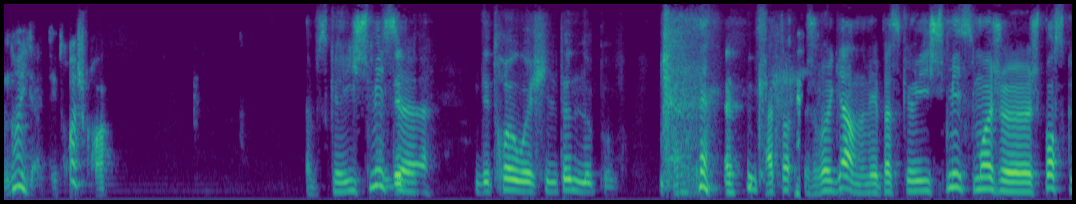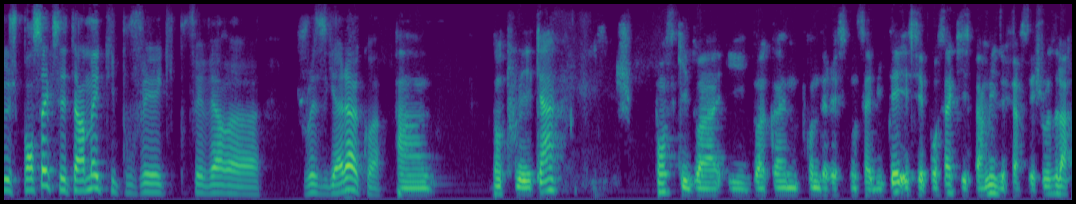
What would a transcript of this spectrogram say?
Non, il est à Détroit, je crois. Parce que Ish Smith. Dé... Euh... Détroit Washington, le pauvre. Attends, je regarde, mais parce que Smith, moi, je, je pense que je pensais que c'était un mec qui pouvait, qui pouvait vers euh, jouer ce gars-là, quoi. Enfin, dans tous les cas, je pense qu'il doit, il doit quand même prendre des responsabilités et c'est pour ça qu'il se permet de faire ces choses-là.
